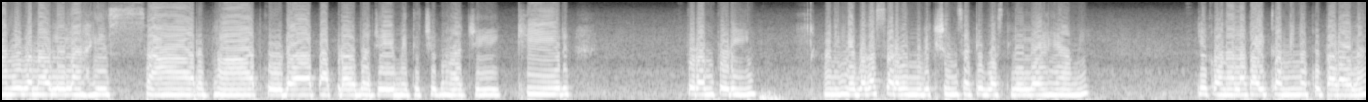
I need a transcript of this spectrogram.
आम्ही बनवलेलं आहे सार भात कोरड्या पापड भजे मेथीची भाजी खीर पुरणपोळी. आणि हे बघा सर्व निरीक्षणसाठी बसलेले आहे आम्ही. की कोणाला काही कमी नको पडायला?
